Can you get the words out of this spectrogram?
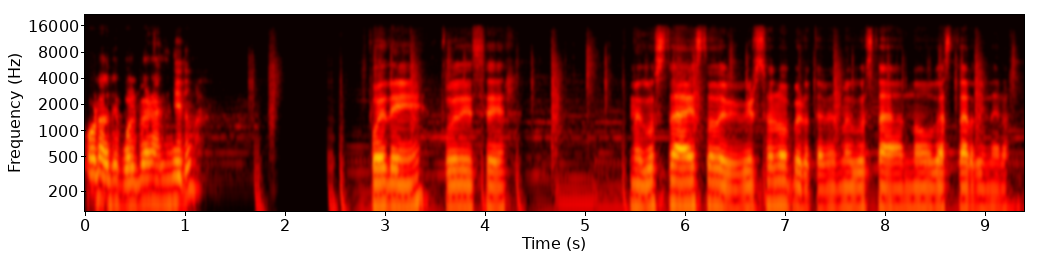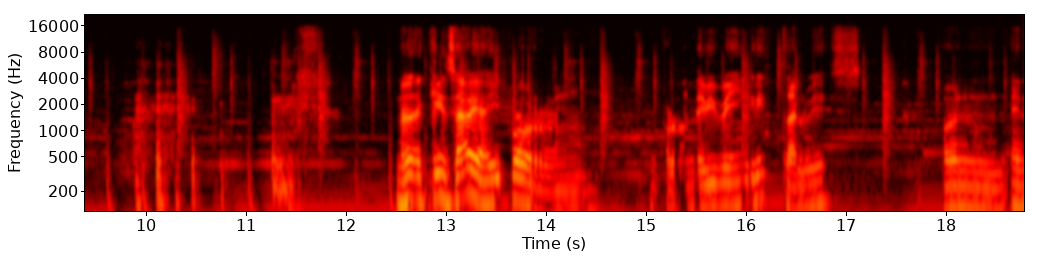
Hora de volver al nido. puede, puede ser. Me gusta esto de vivir solo, pero también me gusta no gastar dinero. Quién sabe, ahí por, por donde vive Ingrid, tal vez. O en, en,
